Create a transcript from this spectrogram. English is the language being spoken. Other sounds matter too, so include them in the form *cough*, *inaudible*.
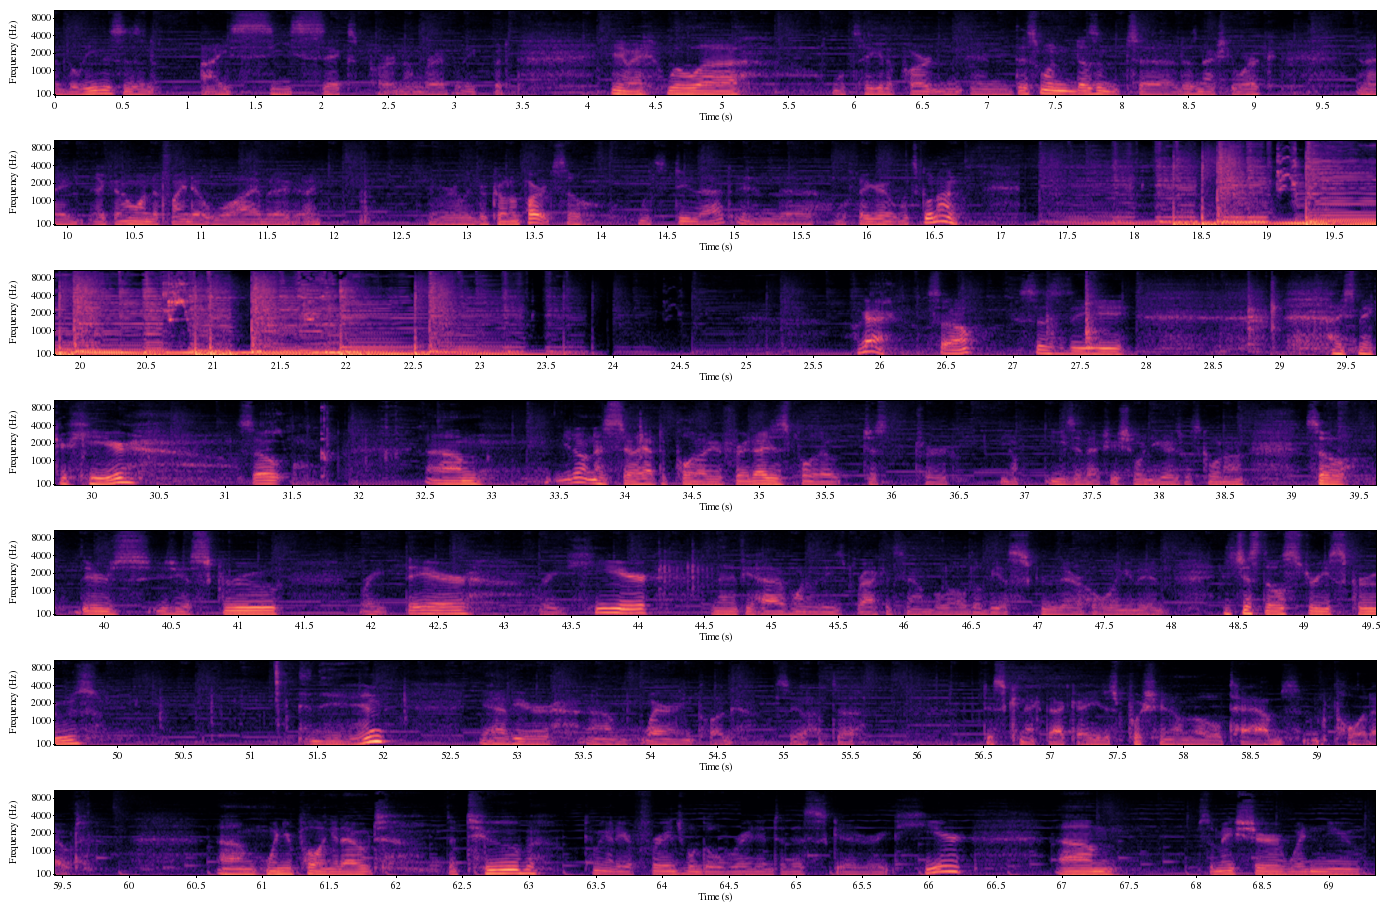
I believe this is an IC6 part number, I believe. But anyway, we'll uh, we'll take it apart, and, and this one doesn't uh, doesn't actually work. And I, I kind of wanted to find out why, but I, I never really worked on apart. So let's do that, and uh, we'll figure out what's going on. Okay, so this is the ice maker here. So um, you don't necessarily have to pull it out of your fridge. I just pull it out just for you know ease of actually showing you guys what's going on. So there's usually a screw right there, right here. And then if you have one of these brackets down below, there'll be a screw there holding it in. It's just those three screws. And then you have your um, wiring plug. So you'll have to disconnect that guy. You just push in on the little tabs and pull it out. Um, when you're pulling it out, the tube coming out of your fridge will go right into this right here. Um, so make sure when you,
